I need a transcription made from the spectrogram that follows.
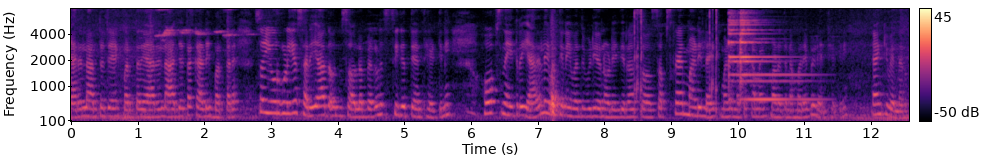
ಯಾರೆಲ್ಲ ಅಂತ್ಯೋದಯಕ್ಕೆ ಬರ್ತಾರೆ, ಯಾರೆಲ್ಲ ಆದ್ಯತಾ ಕಾರ್ಡಿಗೆ ಬರ್ತಾರೆ. ಸೊ ಇವ್ರುಗಳಿಗೆ ಸರಿಯಾದ ಒಂದು ಸೌಲಭ್ಯಗಳು ಸಿಗುತ್ತೆ ಅಂತ ಹೇಳ್ತೀನಿ. ಹೋಪ್ ಸ್ನೇಹಿತರೆ, ಯಾರೆಲ್ಲ ಇವತ್ತಿನ ಈ ಒಂದು ವಿಡಿಯೋ ನೋಡಿದ್ದೀರಾ ಸೊ ಸಬ್ಸ್ಕ್ರೈಬ್ ಮಾಡಿ ಲೈಕ್ ಮಾಡಿ, ಮತ್ತು ಕಮೆಂಟ್ ಮಾಡೋದನ್ನು ಮರಿಬೇಡಿ ಅಂತ ಹೇಳ್ತೀನಿ. ಥ್ಯಾಂಕ್ ಯು ಎಲ್ಲರಿಗೂ.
